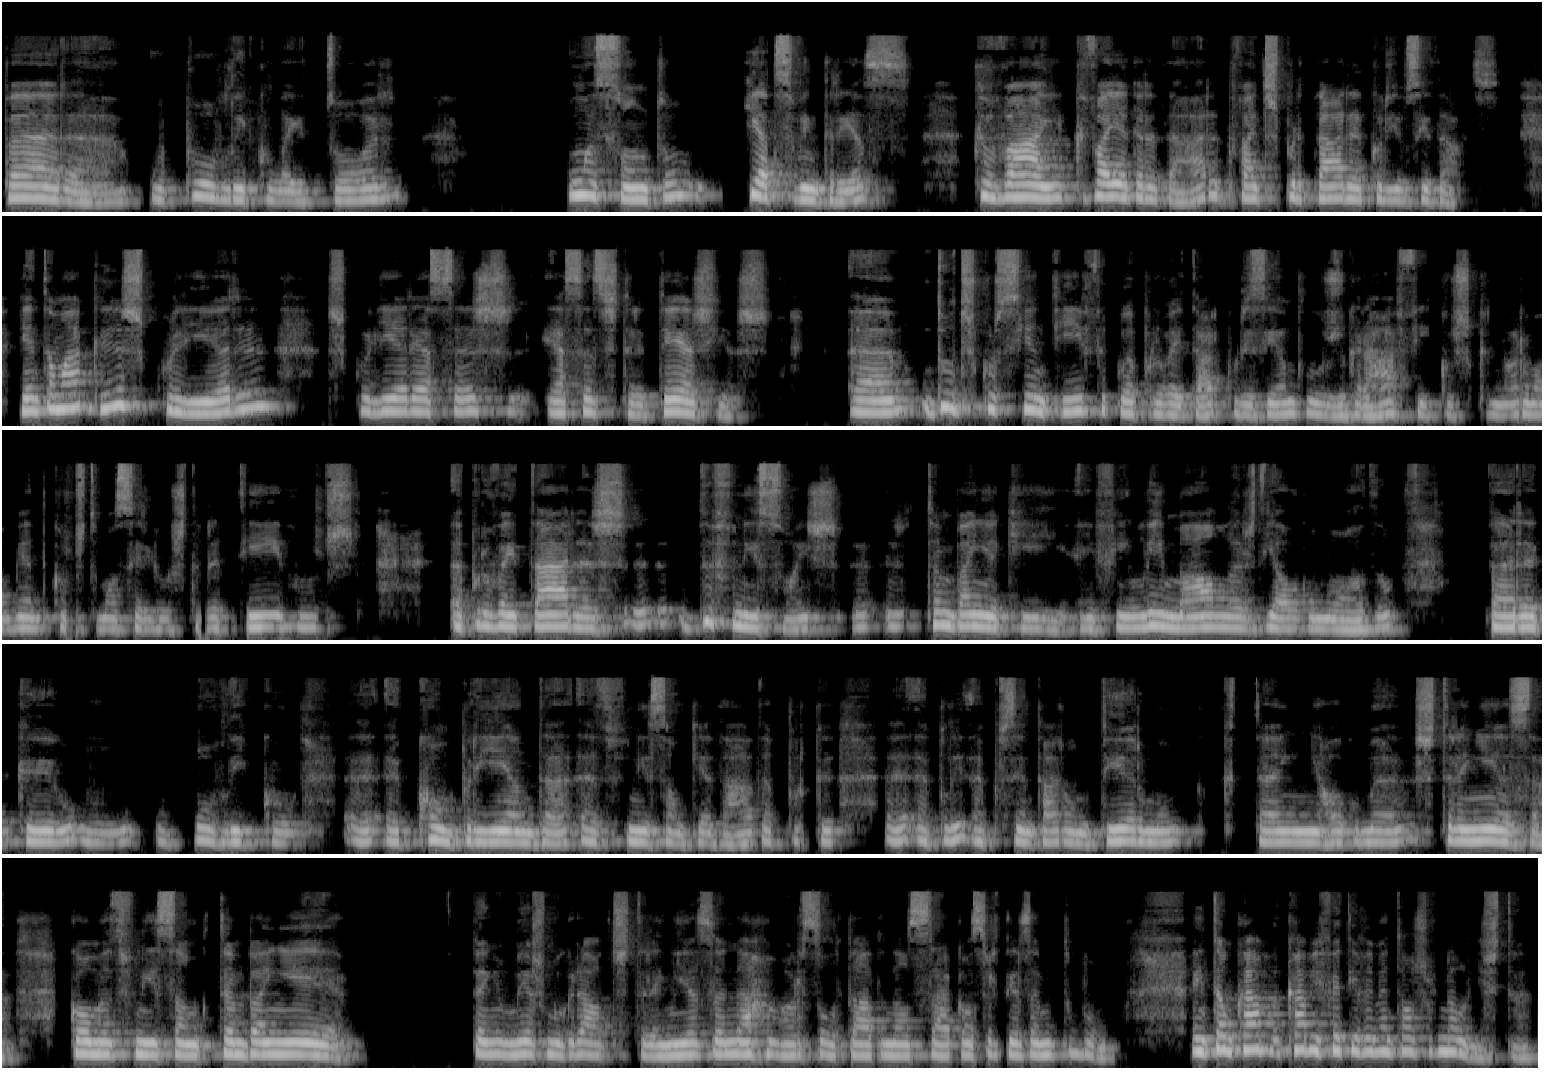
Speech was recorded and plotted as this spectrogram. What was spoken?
para o público leitor um assunto que é de seu interesse, que vai, que vai agradar, que vai despertar a curiosidade. E então há que escolher, escolher essas, essas estratégias. Uh, do discurso científico, aproveitar, por exemplo, os gráficos que normalmente costumam ser ilustrativos, aproveitar as eh, definições, eh, também aqui, enfim, limá-las de algum modo, para que o, o público uh, compreenda a definição que é dada, porque uh, apresentar um termo que tem alguma estranheza com uma definição que também é tem o mesmo grau de estranheza, não, o resultado não será com certeza muito bom. Então cabe, cabe efetivamente ao jornalista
